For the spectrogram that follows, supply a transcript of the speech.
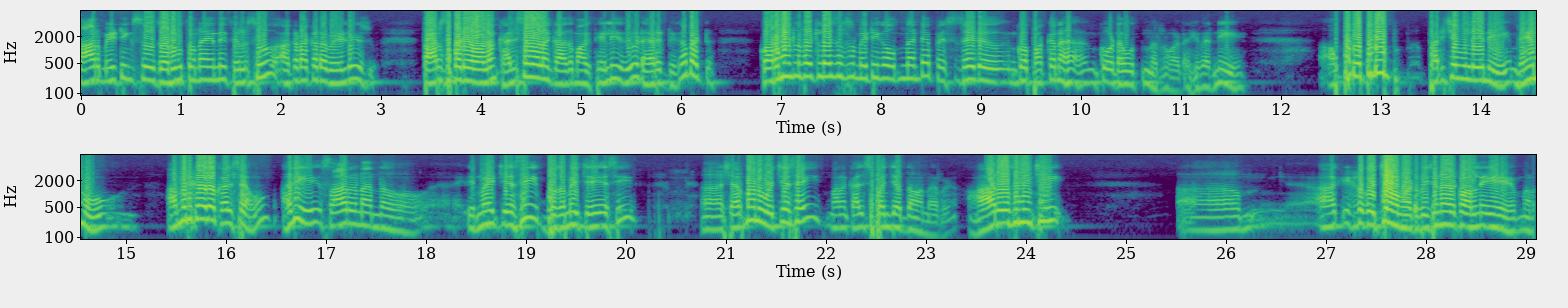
సార్ మీటింగ్స్ జరుగుతున్నాయని తెలుసు. అక్కడక్కడ వెళ్ళి తారసపడేవాళ్ళం కలిసేవాళ్ళం కాదు మాకు తెలియదు డైరెక్ట్గా బట్ కొరమండల ఫెర్టిలైజర్స్ మీటింగ్ అవుతుందంటే పెస్టిసైడ్ ఇంకో పక్కన ఇంకోటి అవుతుంది అనమాట ఇవన్నీ. అప్పుడెప్పుడు పరిచయం లేని మేము అమెరికాలో కలిసాము. అది సార్ నన్ను ఇన్వైట్ చేసి భుజమే చేసి శర్మ నువ్వు వచ్చేసాయి మనం కలిసి పనిచేద్దాం అన్నారు. ఆ రోజు నుంచి ఇక్కడికి వచ్చామన్నమాట. విజయనగర్ కాలనీ మన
